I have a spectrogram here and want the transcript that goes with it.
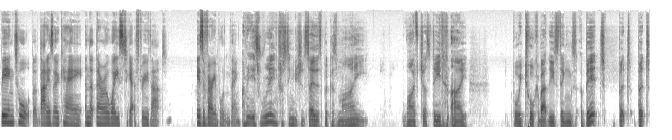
being taught that that is okay and that there are ways to get through that is a very important thing. I mean, it's really interesting you should say this because my wife Justine and I, well, we talk about these things a bit, but but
